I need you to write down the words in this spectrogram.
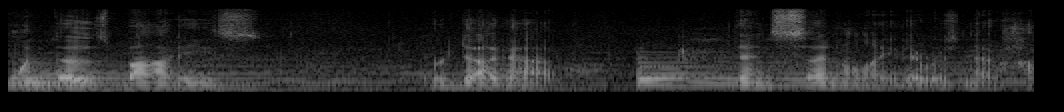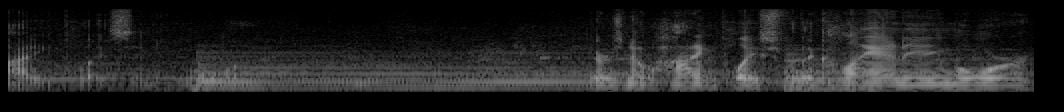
When those bodies were dug up, then suddenly there was no hiding place anymore. There was no hiding place for the Klan anymore.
